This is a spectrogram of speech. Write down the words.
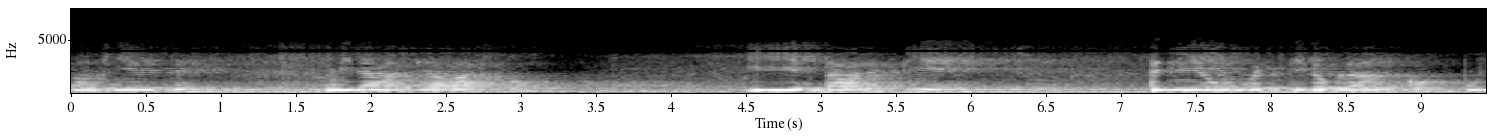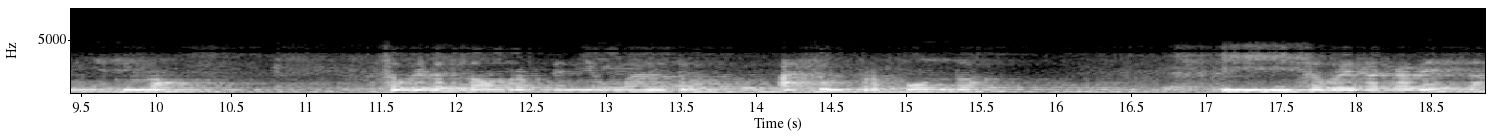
sonriente, miraba hacia abajo y estaba de pie. Tenía un vestido blanco, purísimo, sobre los hombros tenía un manto azul profundo y sobre la cabeza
